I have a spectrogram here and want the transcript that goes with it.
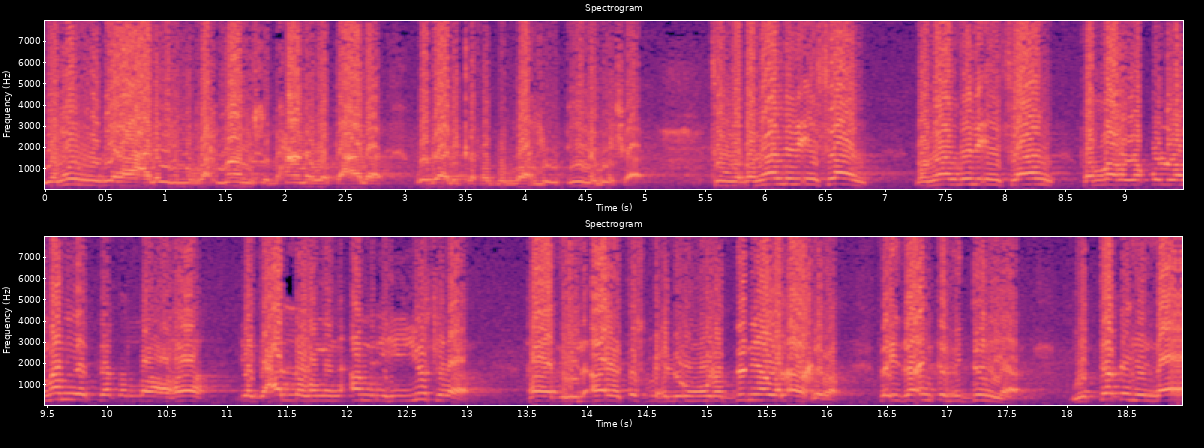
يمن بها عليهم الرحمن سبحانه وتعالى وذلك فضل الله يؤتيه من يشاء. ثم ضمان للإنسان ضمان للإنسان فالله يقول ومن يتق الله يجعل له من أمره يسرا. هذه الآية تصلح لأمور الدنيا والآخرة. فإذا أنت في الدنيا متق لله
